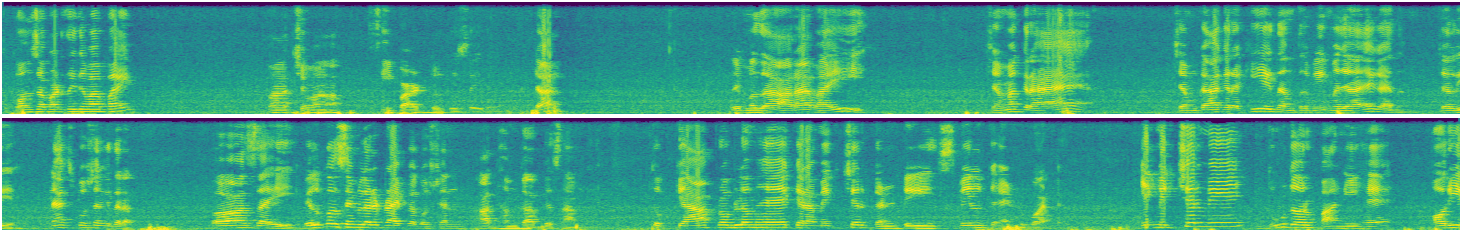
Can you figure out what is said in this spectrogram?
तो कौन सा पार्ट सही जवाब भाई? पांचवा सी पार्ट बिल्कुल सही जवाब। डन अरे मज़ा आ रहा है भाई। चमक रहा है। चमका के रखिए एकदम, तभी मज़ा आएगा एकदम। चलिए नेक्स्ट क्वेश्चन की तरफ़। बहुत सही। बिल्कुल सिमिलर टाइप का क्वेश्चन आधम का आपके सामने। तो क्या प्रॉब्लम है? कह mixture contains milk and water एक मिक्सचर में दूध और पानी है और ये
